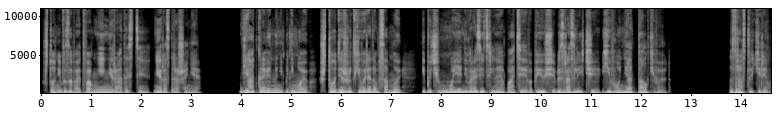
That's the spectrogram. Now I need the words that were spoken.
что не вызывает во мне ни радости, ни раздражения. Я откровенно не понимаю, что держит его рядом со мной и почему моя невыразительная апатия и вопиющее безразличие его не отталкивают. «Здравствуй, Кирилл».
